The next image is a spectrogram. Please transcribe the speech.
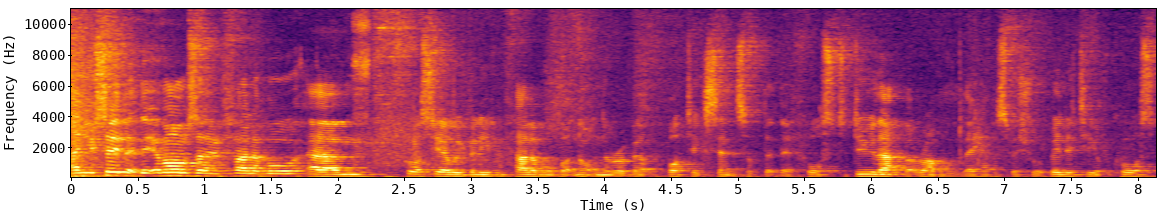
And you say that the imams are infallible. Um, of course, yeah, we believe infallible, but not in the robotic sense of that they're forced to do that, but rather that they have a special ability, of course,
